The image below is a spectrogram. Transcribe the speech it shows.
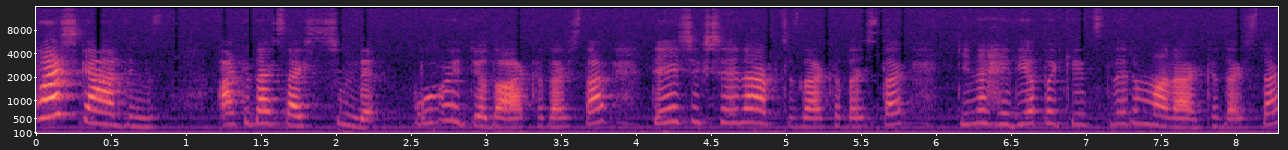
hoş geldiniz. Arkadaşlar şimdi bu videoda arkadaşlar değişik şeyler yapacağız arkadaşlar. Yine hediye paketlerim var arkadaşlar.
